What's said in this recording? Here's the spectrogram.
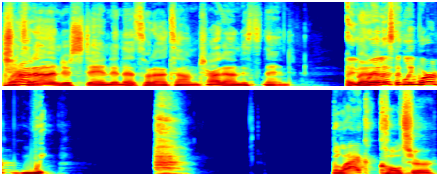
Try to understand it. That's what I tell them. Try to understand. and but- uh, realistically, we're we black culture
